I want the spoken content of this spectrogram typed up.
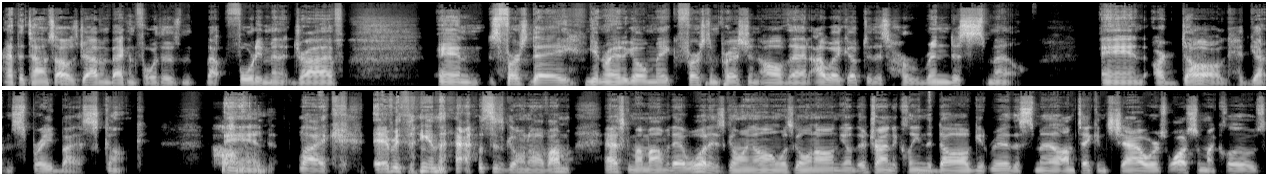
at the time. So I was driving back and forth. It was about 40 minute drive. And first day, getting ready to go make first impression, all of that, I wake up to this horrendous smell. And our dog had gotten sprayed by a skunk. Oh, and man like everything in the house is going off. I'm asking my mom and dad, what is going on? What's going on? You know, they're trying to clean the dog, get rid of the smell. I'm taking showers, washing my clothes.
